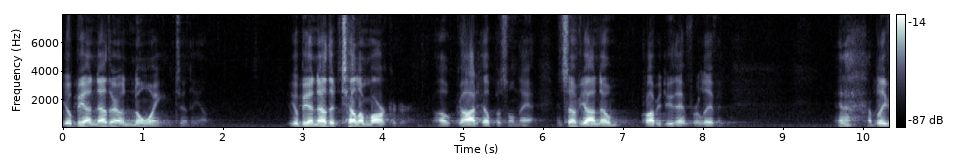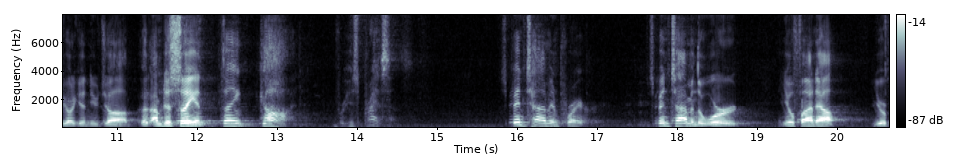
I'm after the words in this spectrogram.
You'll be another annoying to them. You'll be another telemarketer. Oh, God help us on that. And some of I know probably do that for a living. And I believe you ought to get a new job. But I'm just saying, thank God for His presence. Spend time in prayer. Spend time in the Word, and you'll find out your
